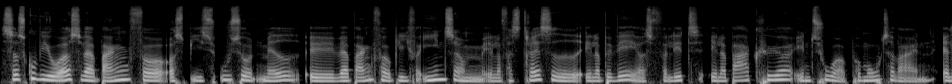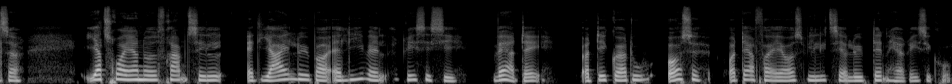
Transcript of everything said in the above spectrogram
Så skulle vi jo også være bange for at spise usund mad, øh, være bange for at blive for ensomme, eller for stresset, eller bevæge os for lidt, eller bare køre en tur på motorvejen. Altså, jeg tror, jeg er nået frem til, at jeg løber alligevel risici hver dag, og det gør du også, og derfor er jeg også villig til at løbe den her risiko.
